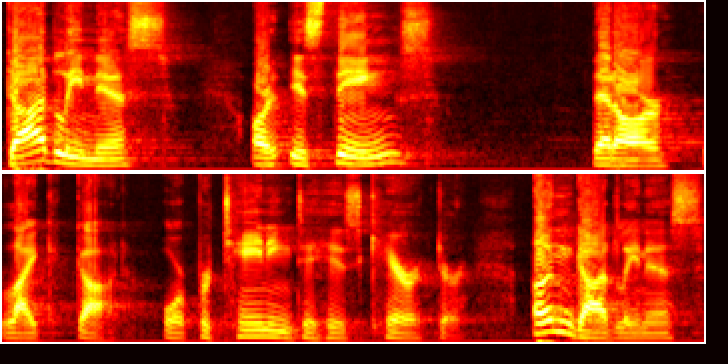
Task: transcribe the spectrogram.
Godliness are, is things that are like God or pertaining to his character. Ungodliness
